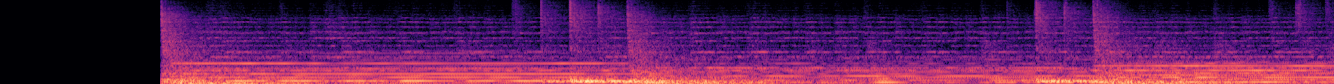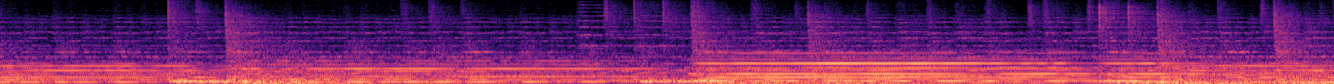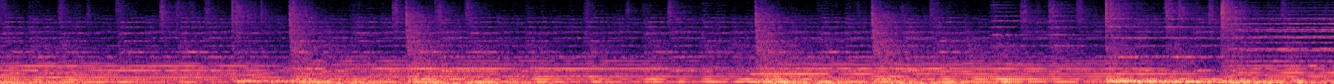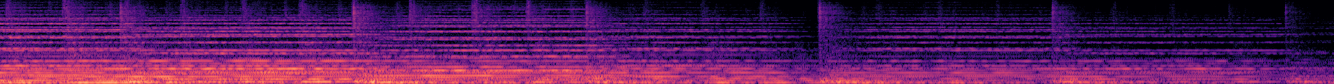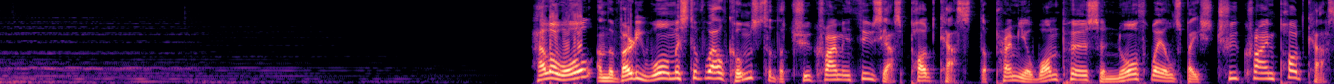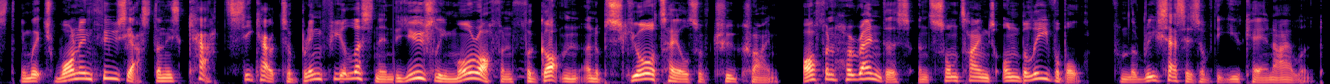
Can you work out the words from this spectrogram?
Hello, all, and the very warmest of welcomes to the True Crime Enthusiast podcast, the premier one person North Wales based true crime podcast in which one enthusiast and his cat seek out to bring for your listening the usually more often forgotten and obscure tales of true crime, often horrendous and sometimes unbelievable, from the recesses of the UK and Ireland.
